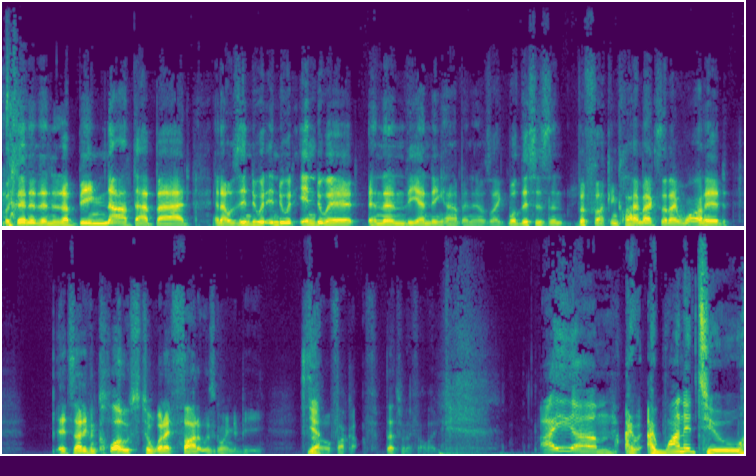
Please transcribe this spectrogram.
but then it ended up being not that bad, and I was into it, into it, into it, and then the ending happened, and I was like, well, this isn't the fucking climax that I wanted. It's not even close to what I thought it was going to be. So Yeah. fuck off. That's what I felt like. I um I I wanted to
